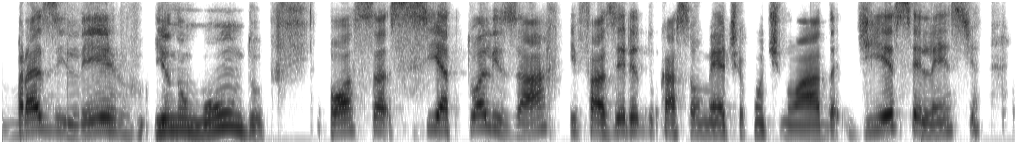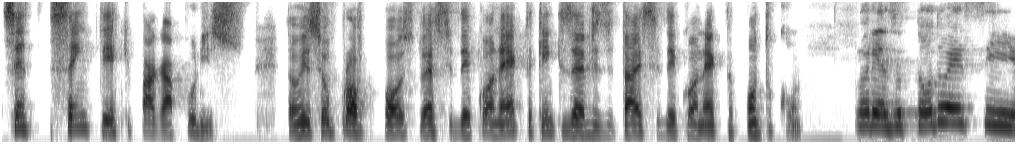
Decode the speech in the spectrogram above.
brasileiro e no mundo possa se atualizar e fazer educação médica continuada de excelência sem, sem ter que pagar por isso. Então, esse é o propósito do SD Conecta. Quem quiser visitar, sdconecta.com. Lorenzo, todo esse,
